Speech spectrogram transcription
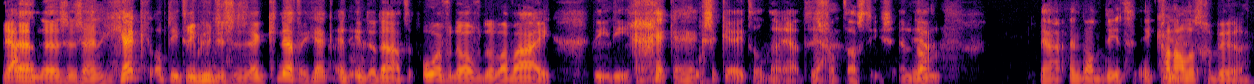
Ja. En eh, ze zijn gek op die tribunes, ze zijn knettergek. En inderdaad, het oorverdovende lawaai, die, die gekke heksenketel, nou ja, het is Ja. fantastisch. En dan, ja. en dan dit. Ik, Kan eh, alles gebeuren.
